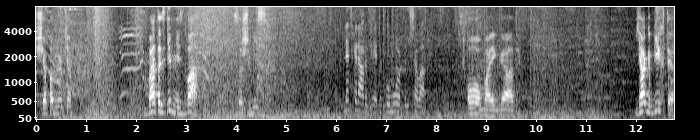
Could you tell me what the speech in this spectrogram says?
Ще падлюки. Бета здібність 2. Зашибісь. Let's get out of here before more of them show up. О май гад. Як бігти?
